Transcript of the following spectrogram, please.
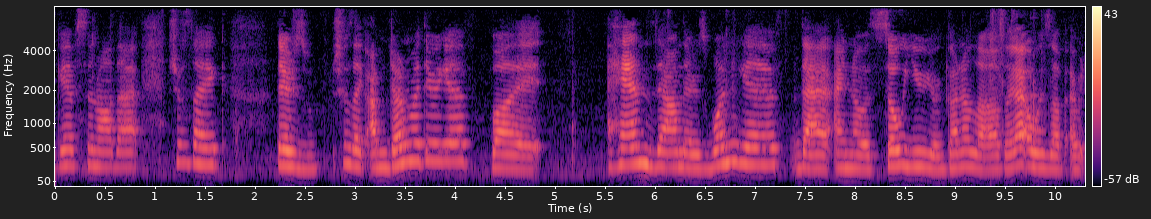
gifts and all that. She was like, there's, she was like, I'm done with your gift, but hands down, there's one gift that I know is so you, you're gonna love. Like, I always love every,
